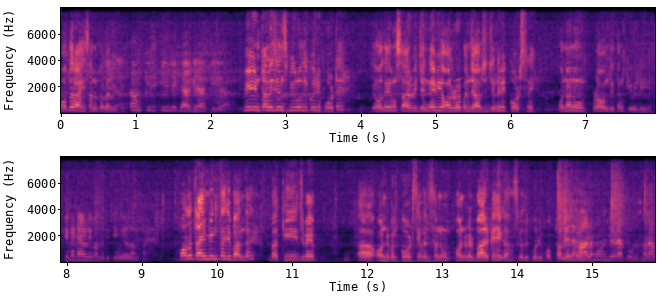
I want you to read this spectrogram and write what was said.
ਉਹਦੇ ਰਾਹੀਂ ਸਾਨੂੰ ਪਤਾ ਲੱਗਿਆ। ਧਮਕੀ 'ਚ ਕੀ ਲਿਖਿਆ ਗਿਆ ਕੀ ਆ? ਵੀ ਇੰਟੈਲੀਜੈਂਸ ਬਿਊਰੋ ਦੀ ਕੋਈ ਰਿਪੋਰਟ ਹੈ ਤੇ ਉਹਦੇ ਅਨੁਸਾਰ ਵੀ ਜਿੰਨੇ ਵੀ ਆਲ ਓਵਰ ਪੰਜਾਬ 'ਚ ਜਿੰਨੇ ਵੀ ਕੋਰਟਸ ਨੇ ਉਹਨਾਂ ਨੂੰ ਪੜਾਉਣ ਦੀ ਧਮਕੀ ਮਿਲੀ ਹੈ। ਕਿੰਨੇ ਟਾਈਮ ਲਈ ਬੰਦ ਕੀਤੀ ਹੋਈ ਅਦਾਲਤਾਂ ਫॉर द ਟਾਈਮ ਬਿੰਗ ਤਾਂ ਜੇ ਬੰਦ ਹੈ। ਬਾਕੀ ਜਿਵੇਂ ਆਨਰੇਬਲ ਕੋਰਟ ਜਾਂ ਫਿਰ ਸਾਨੂੰ ਆਨਰੇਬਲ ਬਾਰ ਕਹੇਗਾ ਅਸੀਂ ਉਹਦੀ ਪੂਰੀ ਪਾਲਣਾ ਫਿਲਹਾਲ ਹੁਣ ਜਿਹੜਾ ਕੋਰਟ ਸਾਰਾ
